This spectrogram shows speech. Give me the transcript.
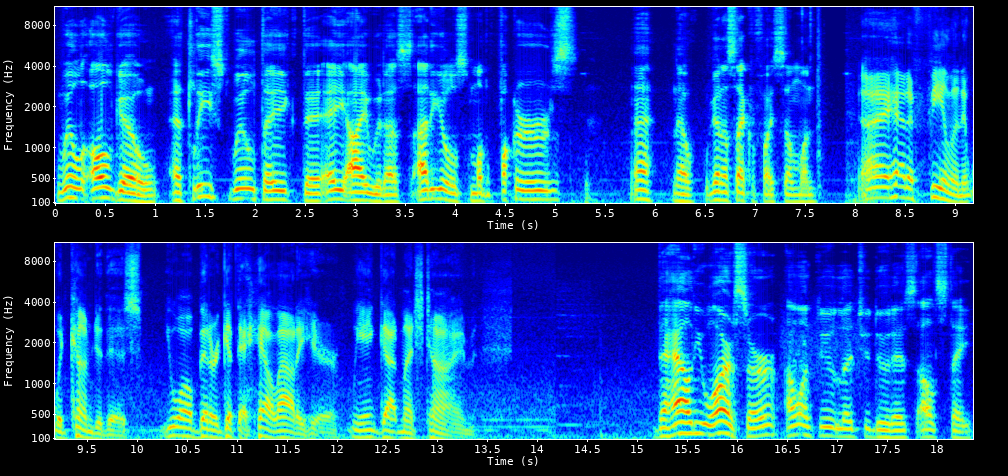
We'll all go. At least we'll take the AI with us. Adios, motherfuckers. Eh, no. We're gonna sacrifice someone. I had a feeling it would come to this. You all better get the hell out of here. We ain't got much time. The hell you are, sir. I want to let you do this. I'll stay.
